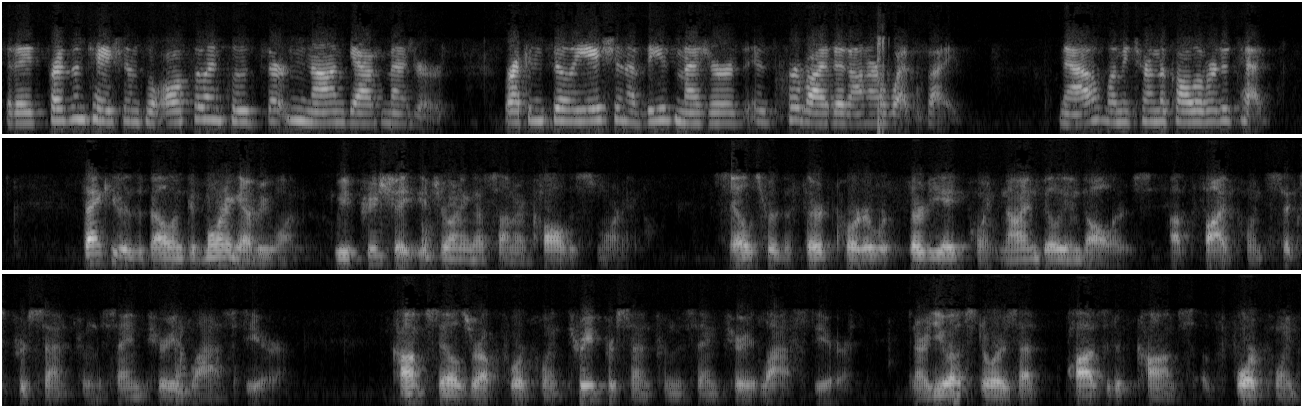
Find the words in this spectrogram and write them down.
Today's presentations will also include certain non-GAAP measures. Reconciliation of these measures is provided on our website. Now, let me turn the call over to Ted. Thank you, Isabel, and good morning, everyone. We appreciate you joining us on our call this morning. Sales for the third quarter were $38.9 billion, up 5.6% from the same period last year. Comp sales are up 4.3% from the same period last year, and our U.S. stores had positive comps of 4.5%.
